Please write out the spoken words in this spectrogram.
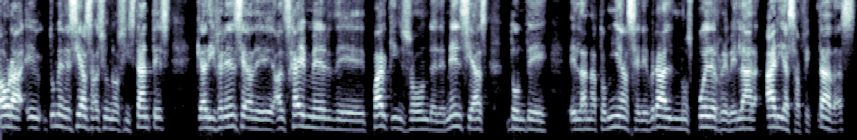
Ahora, eh, tú me decías hace unos instantes que a diferencia de Alzheimer, de Parkinson, de demencias, donde eh, la anatomía cerebral nos puede revelar áreas afectadas,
